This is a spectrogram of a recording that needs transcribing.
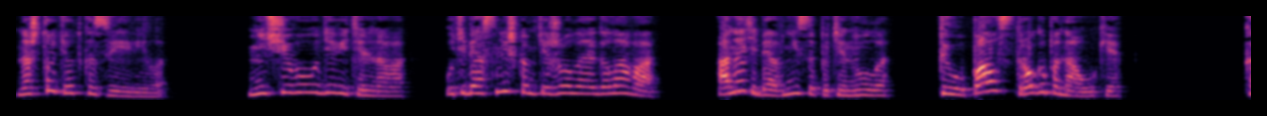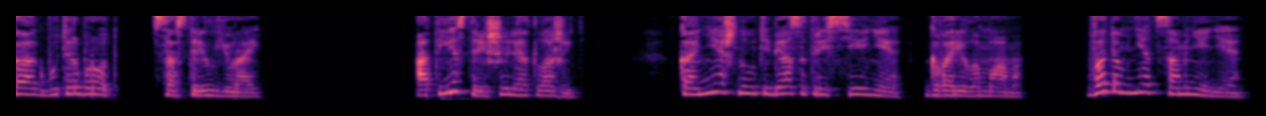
на что тетка заявила. «Ничего удивительного, у тебя слишком тяжелая голова, она тебя вниз и потянула. Ты упал строго по науке». «Как бутерброд», — сострил Юрай. Отъезд решили отложить. «Конечно, у тебя сотрясение», — говорила мама. «В этом нет сомнения.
